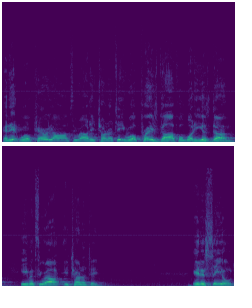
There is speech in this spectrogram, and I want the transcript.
And it will carry on throughout eternity. We'll praise God for what he has done, even throughout eternity. It is sealed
